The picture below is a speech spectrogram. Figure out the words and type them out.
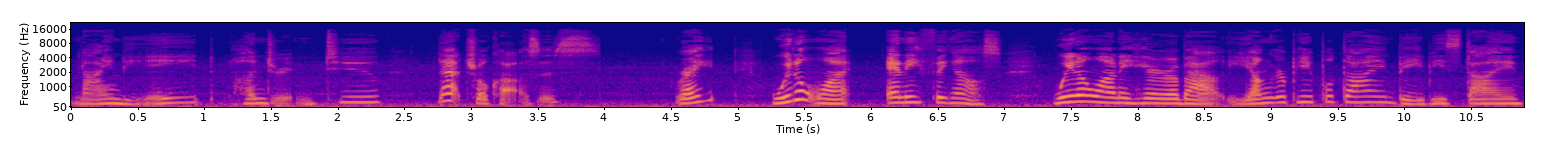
98, 102 natural causes, right? We don't want anything else. We don't want to hear about younger people dying, babies dying.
